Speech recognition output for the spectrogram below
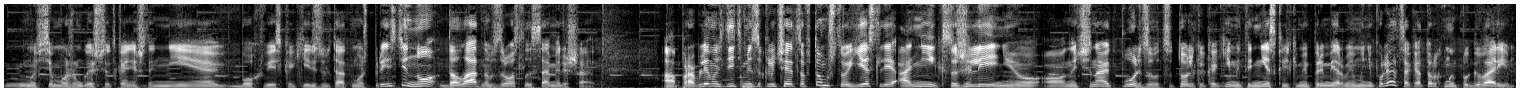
Мы все можем говорить, что это, конечно, не бог весь какие результаты может принести, но да ладно, взрослые сами решают. А проблема с детьми заключается в том, что если они, к сожалению, а, начинают пользоваться только какими-то несколькими примерами манипуляций, о которых мы поговорим,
